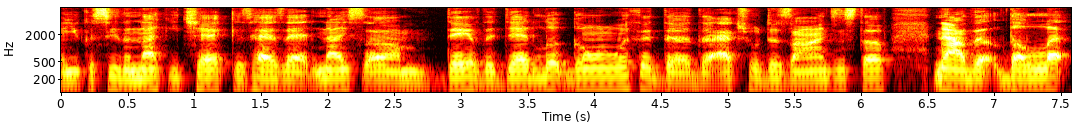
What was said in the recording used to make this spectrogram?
And you can see the Nike check. It has that nice um, Day of the Dead look going with it. The the actual designs and stuff. Now the the le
